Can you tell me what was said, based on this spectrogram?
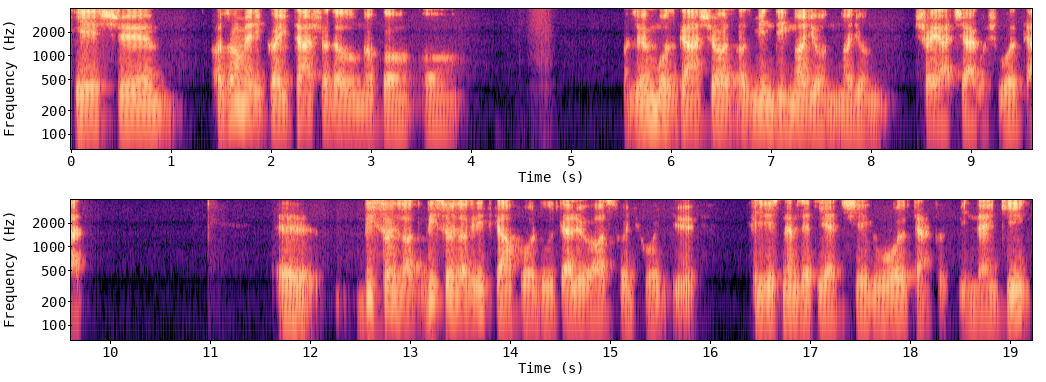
És az amerikai társadalomnak a, a, az önmozgása az, az mindig nagyon-nagyon sajátságos volt, tehát viszonylag, viszonylag ritkán fordult elő az, hogy, hogy egyrészt nemzeti egység volt, tehát hogy mindenki,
